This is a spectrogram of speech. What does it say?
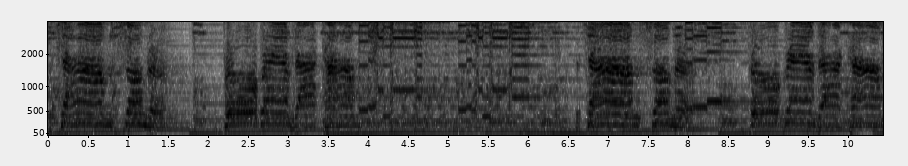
The Tom Sumner Program.com. Tom Sumner Program.com.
